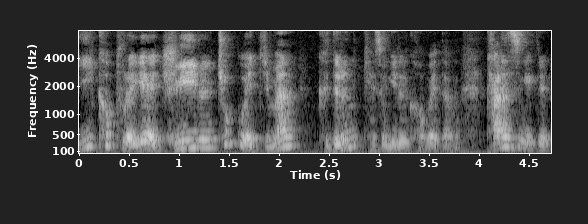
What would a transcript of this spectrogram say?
이 커플에게 주의를 촉구했지만 그들은 계속 이를 거부했다는 다른 승객들이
